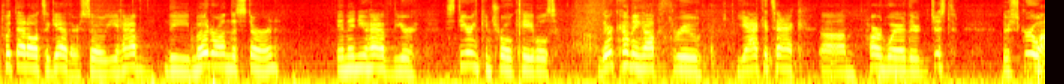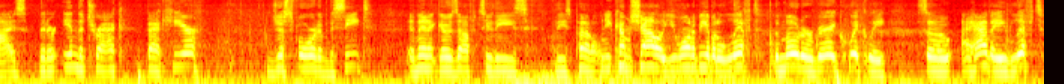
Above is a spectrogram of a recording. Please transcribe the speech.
put that all together. So you have the motor on the stern, and then you have your steering control cables. They're coming up through Yak Attack um, hardware. They're just, they're screw eyes that are in the track back here, just forward of the seat. And then it goes up to these, these pedals. When you come shallow, you want to be able to lift the motor very quickly. So I have a lift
